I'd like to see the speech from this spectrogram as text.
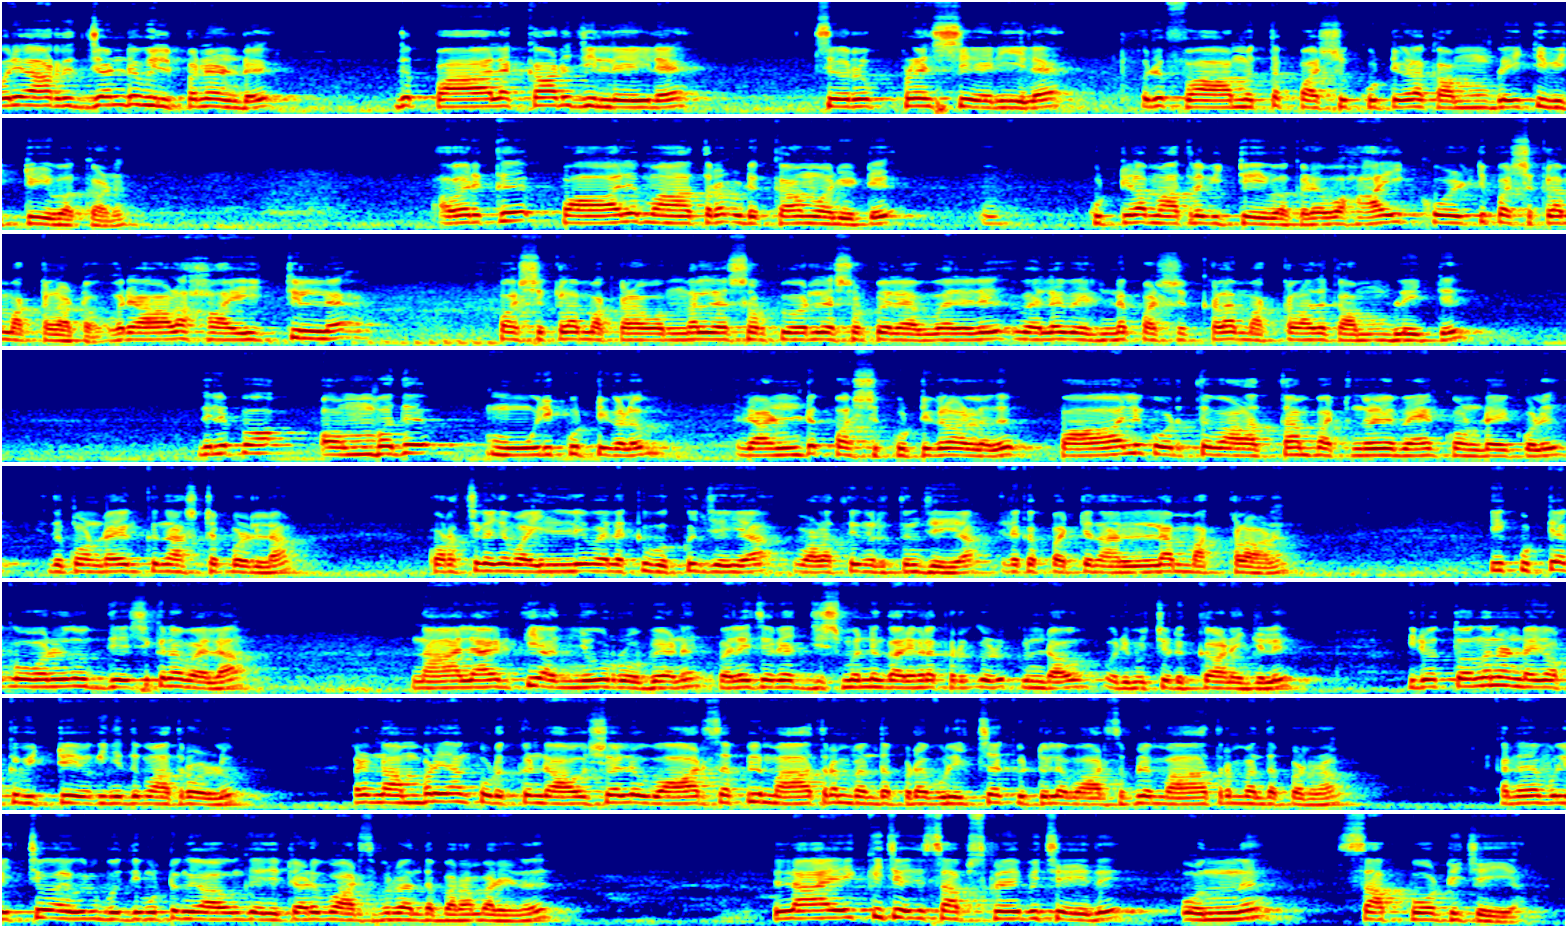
ഒരു അർജന്റ് വിൽപ്പന ഉണ്ട് ഇത് പാലക്കാട് ജില്ലയിലെ ചെറുപ്പളശ്ശേരിയിലെ ഒരു ഫാമത്തെ പശുക്കുട്ടികളെ കംപ്ലീറ്റ് വിറ്റ് യുവാക്കാണ് അവർക്ക് പാൽ മാത്രം എടുക്കാൻ വേണ്ടിയിട്ട് കുട്ടികളെ മാത്രം വിറ്റ് ഒഴിവാക്കണം. ഹൈ ക്വാളിറ്റി പശുക്കളെ മക്കളാട്ടോ. ഒരാളെ ഹൈറ്റുള്ള പശുക്കളെ മക്കളെ ഒന്നര ലക്ഷം റുപ്യ ഒരു ലക്ഷം റുപ്യ ലെവലിൽ വില വരുന്ന പശുക്കളെ മക്കളത് കംപ്ലീറ്റ് ഇതിലിപ്പോൾ ഒമ്പത് മൂരിക്കുട്ടികളും രണ്ട് പശുക്കുട്ടികളുള്ളത് പാൽ കൊടുത്ത് വളർത്താൻ പറ്റുന്നതിന് വേഗം കൊണ്ടുപോയിക്കോളി. ഇത് കൊണ്ടുപോയി നഷ്ടപ്പെടില്ല. കുറച്ച് കഴിഞ്ഞ് വലിയ വിലക്ക് വിൽക്കും ചെയ്യുക വളർത്തി നിർത്തും ചെയ്യുക. ഇതിനൊക്കെ പറ്റിയ നല്ല മക്കളാണ്. ഈ കുട്ടിയൊക്കെ ഓരോന്ന് ഉദ്ദേശിക്കുന്ന വില നാലായിരത്തി അഞ്ഞൂറ് രൂപയാണ്. വില ചെറിയ അഡ്ജസ്റ്റ്മെന്റും കാര്യങ്ങളൊക്കെ ഉണ്ടാവും. ഒരുമിച്ച് എടുക്കുകയാണെങ്കിൽ ഇരുപത്തൊന്നെണ്ണം ഉണ്ടായി. ഒക്കെ വിറ്റ് ചോദിക്കുന്നത് മാത്രമേ ഉള്ളൂ. ഒരു നമ്പർ ഞാൻ കൊടുക്കേണ്ട ആവശ്യമില്ല വാട്സപ്പിൽ മാത്രം ബന്ധപ്പെടുക വിളിച്ചാൽ കിട്ടില്ല വാട്സപ്പിൽ മാത്രം ബന്ധപ്പെടണം. കാരണം ഞാൻ വിളിച്ച് ഒരു ബുദ്ധിമുട്ടും ആവും ചെയ്തിട്ടാണ് വാട്സപ്പിൽ ബന്ധപ്പെടാൻ പറയുന്നത്. ലൈക്ക് ചെയ്ത് സബ്സ്ക്രൈബ് ചെയ്ത് ഒന്ന് സപ്പോർട്ട് ചെയ്യുക.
